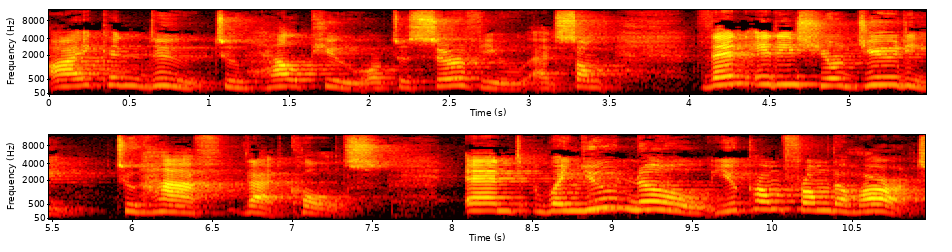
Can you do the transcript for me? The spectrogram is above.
I can do to help you or to serve you and some, then it is your duty to have that calls. And when you know you come from the heart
